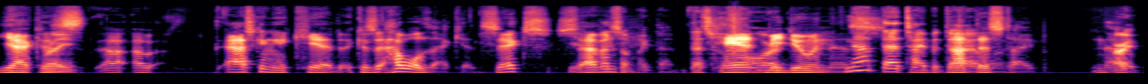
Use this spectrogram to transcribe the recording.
yeah, because uh, uh, asking a kid because how old is that kid? Six, yeah, seven, something like that that's Can't hard. be doing this. not that type of dialogue Not this type. No. all right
